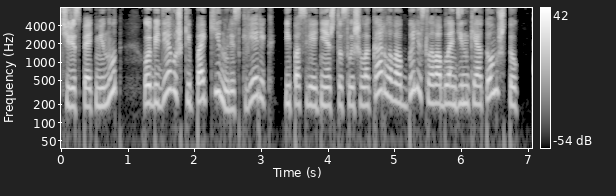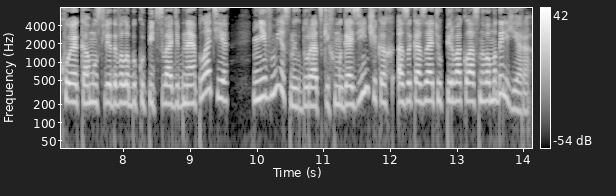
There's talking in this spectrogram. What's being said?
Через пять минут обе девушки покинули скверик, и последнее, что слышала Карлова, были слова блондинки о том, что кое-кому следовало бы купить свадебное платье не в местных дурацких магазинчиках, а заказать у первоклассного модельера.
